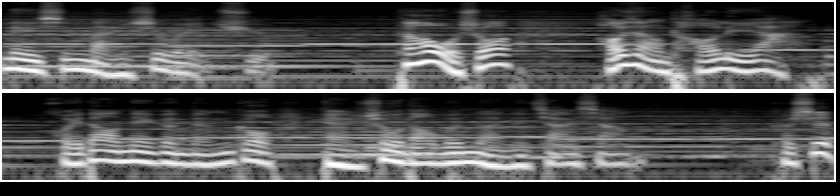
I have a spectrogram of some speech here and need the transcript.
内心满是委屈。他和我说：“好想逃离呀，回到那个能够感受到温暖的家乡。”可是，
